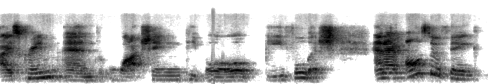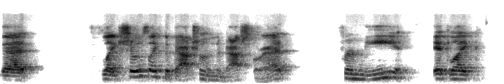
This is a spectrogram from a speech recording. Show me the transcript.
ice cream and watching people be foolish. And I also think that like shows like The Bachelor and The Bachelorette, for me, it like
